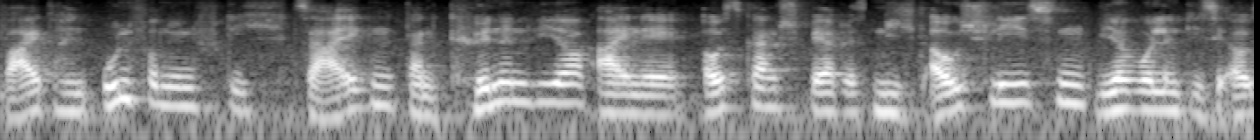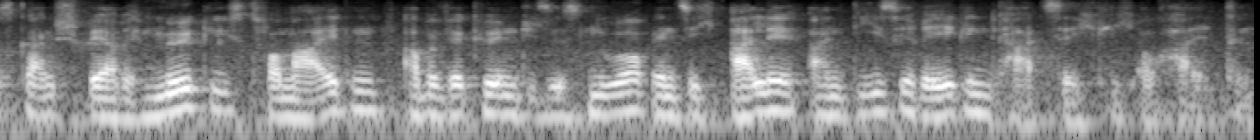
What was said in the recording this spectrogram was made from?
weiterhin unvernünftig zeigen, dann können wir eine Ausgangssperre nicht ausschließen. Wir wollen diese Ausgangssperre möglichst vermeiden halten, aber wir können dieses nur, wenn sich alle an diese Regeln tatsächlich auch halten.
